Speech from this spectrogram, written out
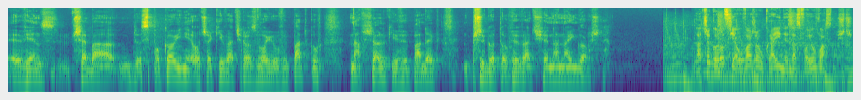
e, więc trzeba spokojnie oczekiwać rozwoju wypadków, na wszelki wypadek przygotowywać się na najgorsze. Dlaczego Rosja uważa Ukrainę za swoją własność?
